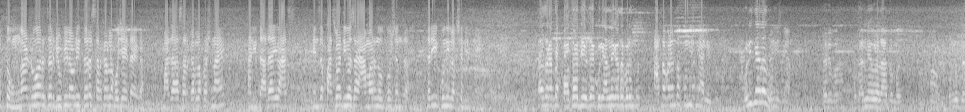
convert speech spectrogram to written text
फक्त होमगार्डवर जर ड्युटी लावली तरच सरकारला बोजा येत आहे का? माझा हा सरकारला प्रश्न आहे आणि दादाही आज त्यांचा पाचवा दिवस आहे आमरण उपोषणचा. तरी कोणी लक्ष देत नाही. काय सर आता पाचवा दिवस आहे. कोणी आलं नाही का आतापर्यंत? आतापर्यंत कोणीच नाही आले इथं. कोणीच नाही आलं? कोणीच नाही आलं. अरे बा आता अन्य एवढा लावतो मग. हो. समजून जा.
